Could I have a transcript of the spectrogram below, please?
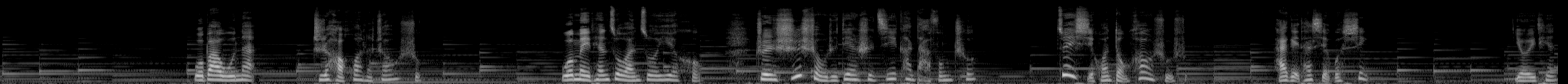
了。我爸无奈，只好换了招数。我每天做完作业后，准时守着电视机看大风车，最喜欢董浩叔叔，还给他写过信。有一天，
